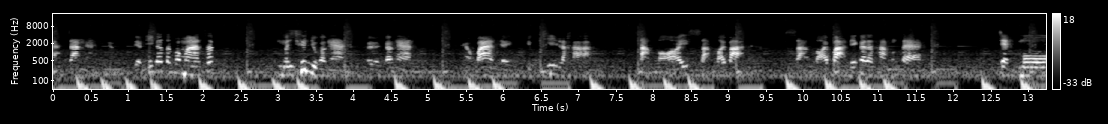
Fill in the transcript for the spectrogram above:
การจ้างงานครับ ดี๋ยวนี้ก็จะประมาณสักมันขึ้นอยู่กับงานเออก็งานแถวบ้านจะอยู่ที่ราคาสามร้อยสามร้อยบาทนะครับสามร้อยบาทนี่ก็จะทำตั้งแต่เจ็ดโมง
